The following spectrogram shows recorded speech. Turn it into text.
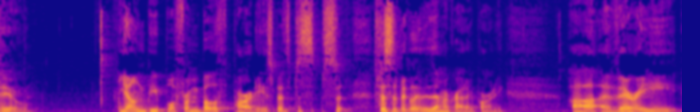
II, young people from both parties, but spe- specifically the Democratic Party, uh, a very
